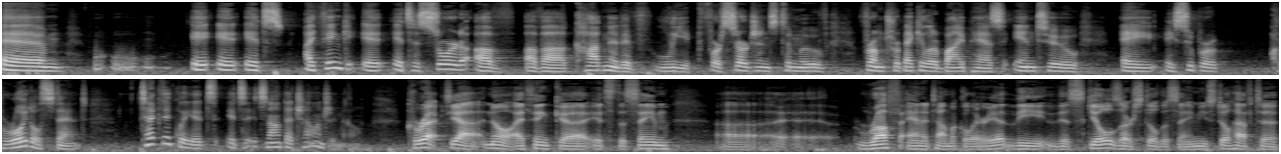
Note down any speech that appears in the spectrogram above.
um, it, it, it's I think it, it's a sort of of a cognitive leap for surgeons to move from trabecular bypass into a a suprachoroidal stent technically, it's it's it's not that challenging though. Correct. Yeah. No, I think uh, it's the same. Uh, rough anatomical area. The the skills are still the same. You still have to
